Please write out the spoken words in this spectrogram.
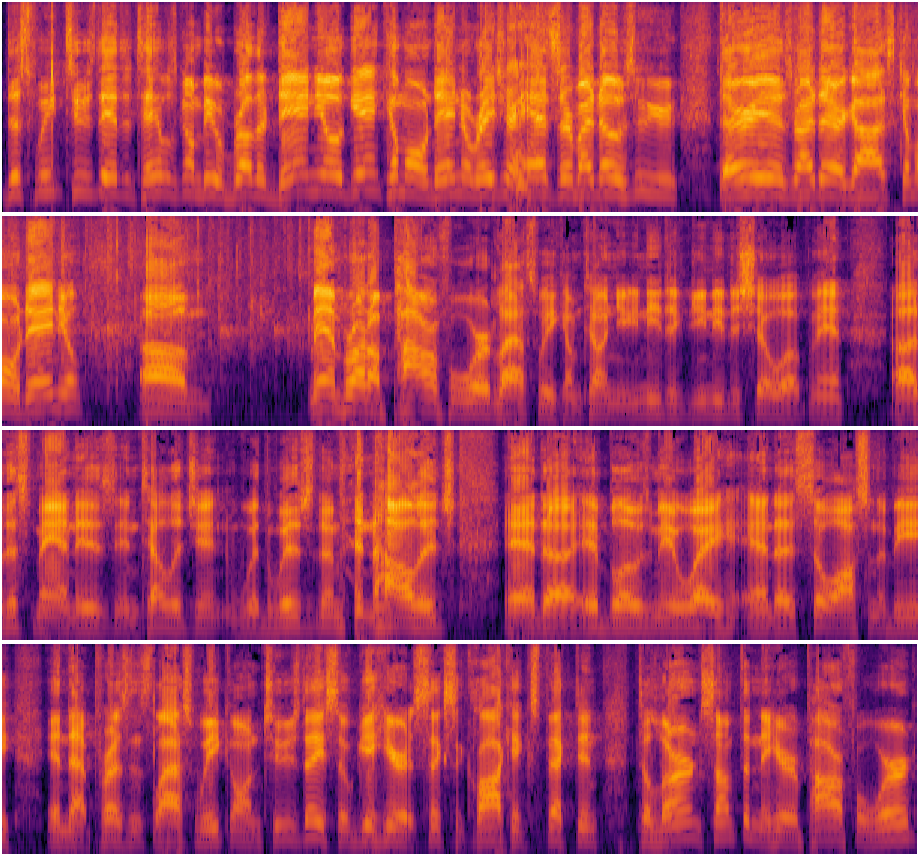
this week, Tuesday at the table is going to be with Brother Daniel again. Come on, Daniel, raise your hands everybody knows who you. There he is, right there, guys. Come on, Daniel. Um, Man brought a powerful word last week. I'm telling you, you need to you need to show up, man. Uh, this man is intelligent with wisdom and knowledge, and uh, it blows me away. And uh, it's so awesome to be in that presence last week on Tuesday. So get here at six o'clock, expecting to learn something, to hear a powerful word,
